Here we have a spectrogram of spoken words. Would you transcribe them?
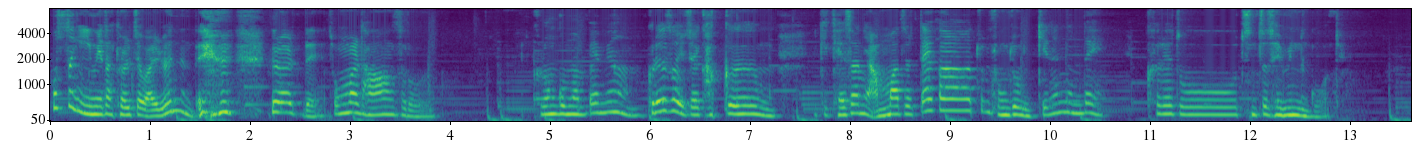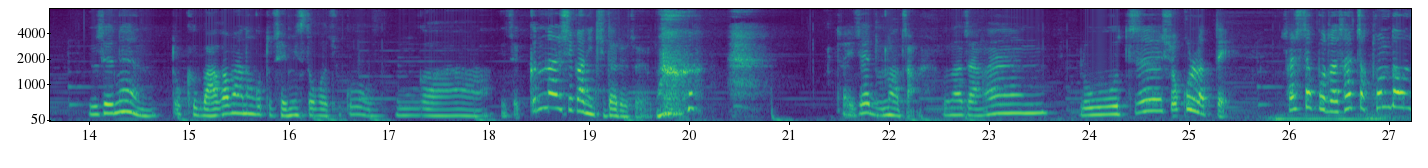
포스기 이미 다 결제 완료했는데 그럴 때 정말 당황스러워요. 그런 것만 빼면 그래서 이제 가끔 이렇게 계산이 안 맞을 때가 좀 종종 있긴 했는데 그래도 진짜 재밌는 것 같아요. 요새는 또 그 마감하는 것도 재밌어가지고 뭔가 이제 끝날 시간이 기다려져요. 자 이제 눈화장. 눈화장은 로즈 쇼콜라떼. 살짝보다 살짝 톤 다운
